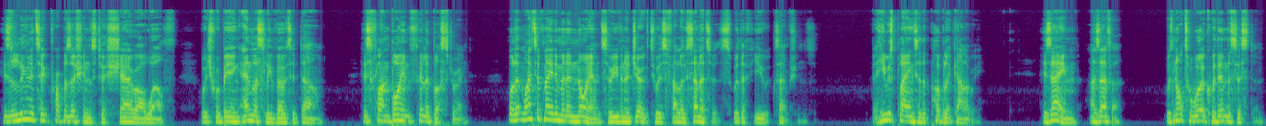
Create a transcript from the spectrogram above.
His lunatic propositions to share our wealth, which were being endlessly voted down, his flamboyant filibustering, well, it might have made him an annoyance or even a joke to his fellow senators, with a few exceptions. But he was playing to the public gallery. His aim, as ever, was not to work within the system,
